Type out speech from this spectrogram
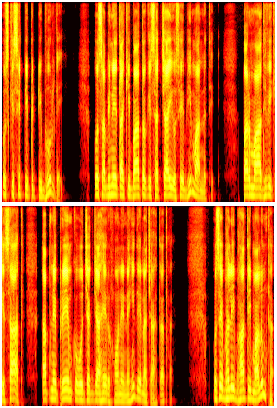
उसकी सिट्टी पिट्टी भूल गई। उस अभिनेता की बातों की सच्चाई उसे भी मान्य थी, पर माधवी के साथ अपने प्रेम को वो जगजाहिर होने नहीं देना चाहता था। उसे भली भांति मालूम था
